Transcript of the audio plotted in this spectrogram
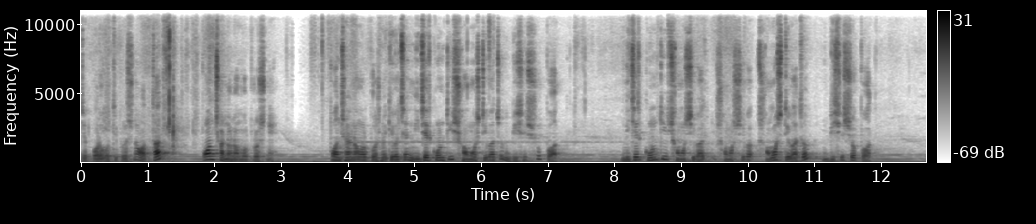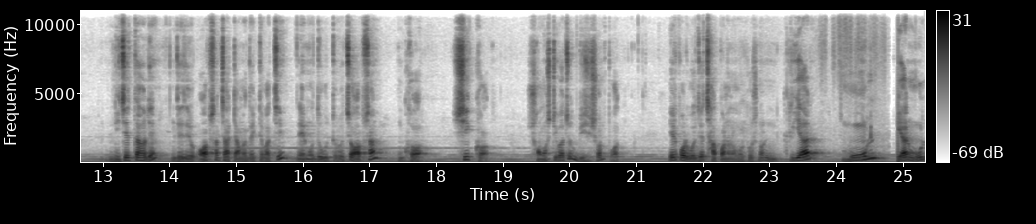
যে পরবর্তী প্রশ্ন, অর্থাৎ পঞ্চান্ন নম্বর প্রশ্নে। পঞ্চান্ন নম্বর প্রশ্ন কী বলছে? নিচের কোনটি সমষ্টিবাচক বিশেষ্য পদ? নিচের কোনটি সমষ্টিবা সমষ্টিবা, সমষ্টিবাচক বিশেষ্য পদ? নিচের তাহলে যে যে অপশান চারটে আমরা দেখতে পাচ্ছি, এর মধ্যে উত্তর হচ্ছে অপশান ঘ, শিক্ষক, সমষ্টিবাচক বিশেষণ পদ। এরপর বলছে ছাপ্পান্ন নম্বর প্রশ্ন, ক্রিয়ার মূল ক্রিয়ার মূল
